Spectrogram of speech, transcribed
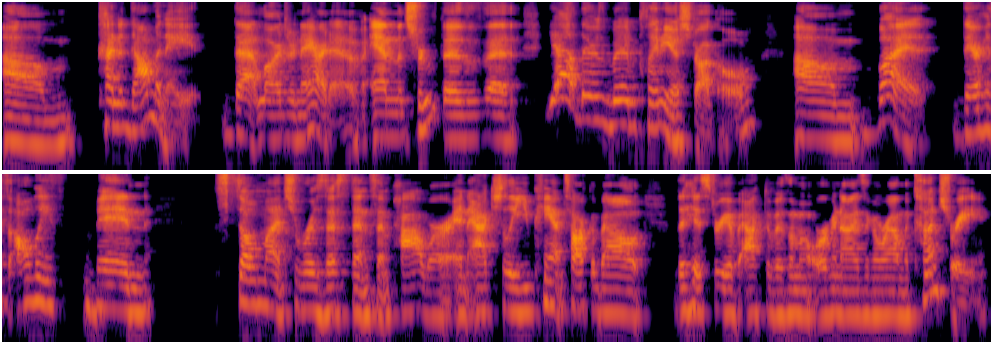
um, kind of dominate that larger narrative. And the truth is, is that, yeah, there's been plenty of struggle, um, but there has always been so much resistance and power. And actually, you can't talk about the history of activism and organizing around the country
